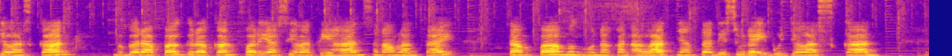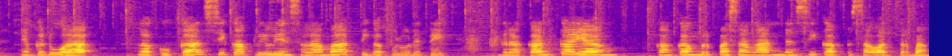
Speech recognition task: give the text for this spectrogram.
jelaskan beberapa gerakan variasi latihan senam lantai tanpa menggunakan alat yang tadi sudah Ibu jelaskan. Yang kedua, lakukan sikap lilin selama 30 detik, gerakan kayang, kangkang berpasangan, dan sikap pesawat terbang.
